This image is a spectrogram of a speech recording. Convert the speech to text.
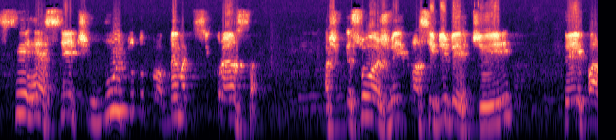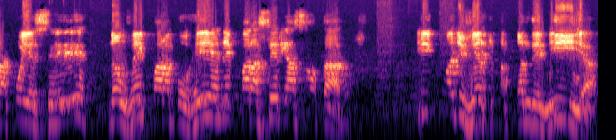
se ressente muito do problema de segurança. As pessoas vêm para se divertir, vêm para conhecer, não vêm para morrer nem para serem assaltadas. E com o advento da pandemia,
